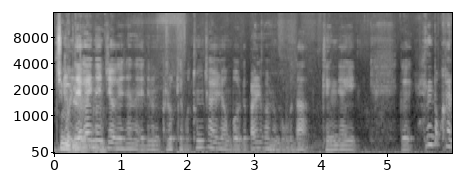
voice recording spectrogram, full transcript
친구들. 내가 있는 지역에서는 애들은 그렇게 뭐 통찰력 뭐 이렇게 빨리 받는 것보다 굉장히 그 행복한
